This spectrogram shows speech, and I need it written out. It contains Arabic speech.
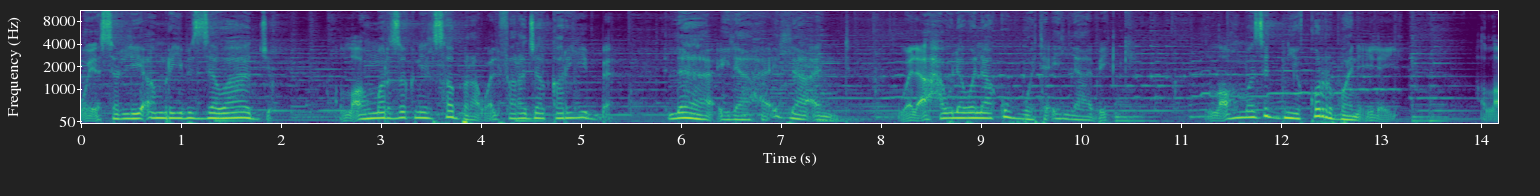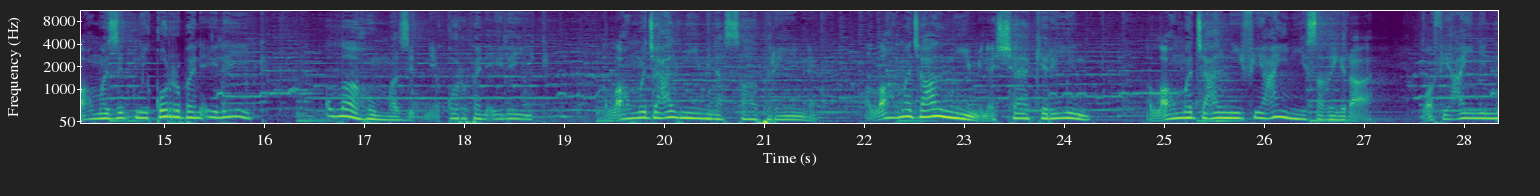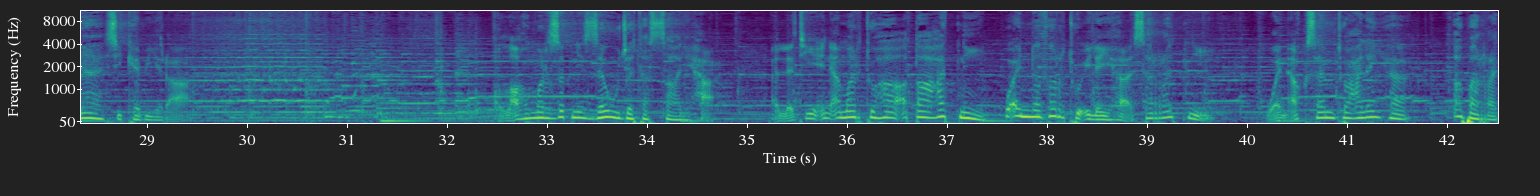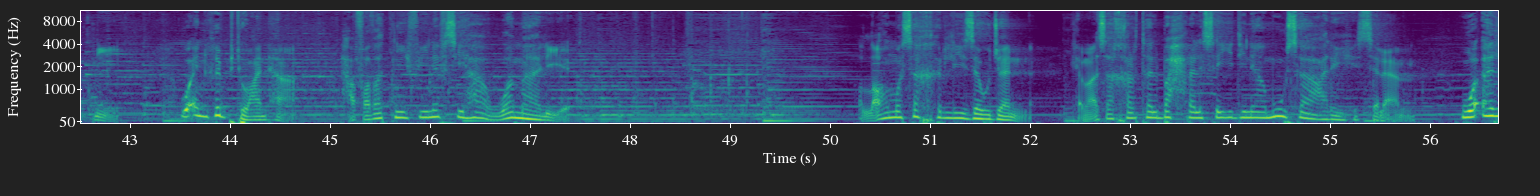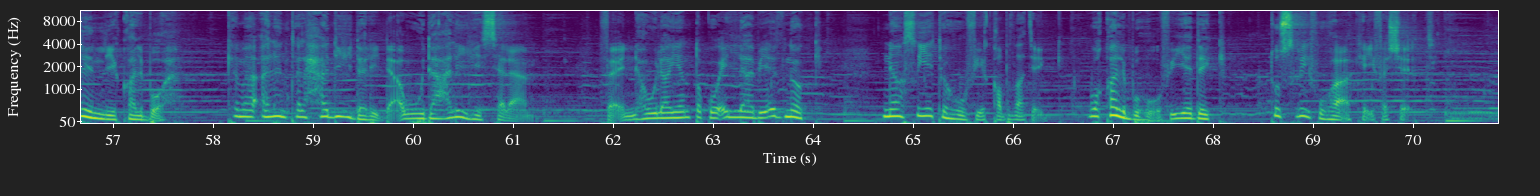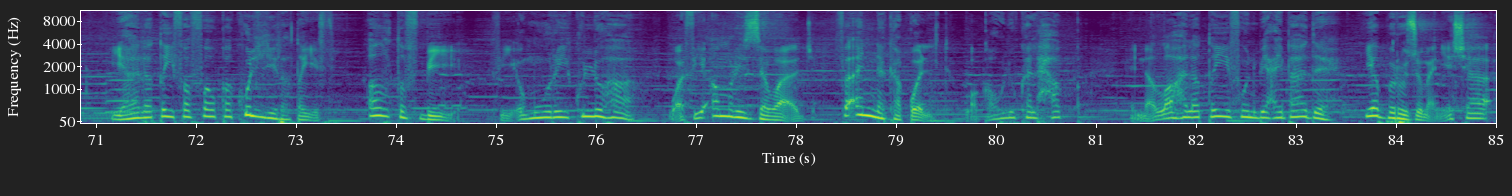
ويسر لي أمري بالزواج. اللهم ارزقني الصبر والفرج القريب. لا إله إلا أنت. ولا حول ولا قوة إلا بك. اللهم زدني قربا إليك. اللهم زدني قربا إليك. اللهم زدني قربا إليك. اللهم اجعلني من الصابرين. اللهم اجعلني من الشاكرين. اللهم اجعلني في عيني صغيرا وفي عين الناس كبيرا. اللهم ارزقني الزوجة الصالحة. التي إن أمرتها أطاعتني وإن نظرت إليها سرتني وإن أقسمت عليها أبرتني وإن غبت عنها حفظتني في نفسها ومالي اللهم سخر لي زوجا كما سخرت البحر لسيدنا موسى عليه السلام وألن لي قلبه كما ألنت الحديد لداود عليه السلام فإنه لا ينطق إلا بإذنك ناصيته في قبضتك وقلبه في يدك تصرفها كيف شئت. يا لطيف فوق كل لطيف ألطف بي في أموري كلها وفي أمر الزواج فأنك قلت وقولك الحق إن الله لطيف بعباده يبرز من يشاء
